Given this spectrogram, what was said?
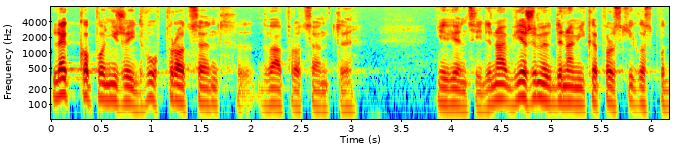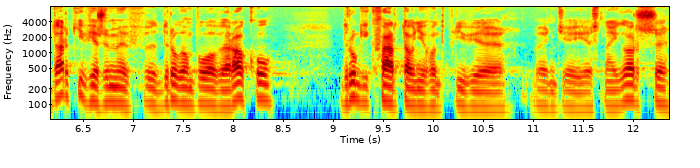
lekko poniżej 2%, 2% nie więcej. Wierzymy w dynamikę polskiej gospodarki, wierzymy w drugą połowę roku. Drugi kwartał niewątpliwie będzie jest najgorszy,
